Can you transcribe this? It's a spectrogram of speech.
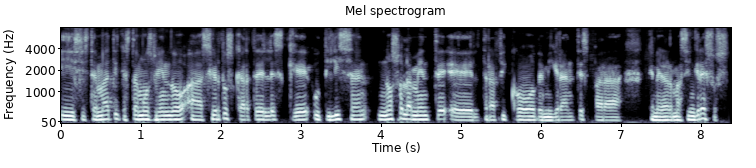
y sistemática estamos viendo a ciertos carteles que utilizan no solamente el tráfico de migrantes para generar más ingresos,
